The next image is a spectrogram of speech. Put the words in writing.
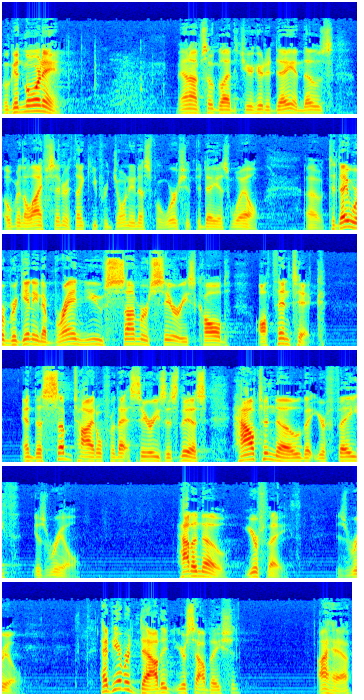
Well, good morning. Man, I'm so glad that you're here today, and those over in the Life Center, thank you for joining us for worship today as well. Uh, today, we're beginning a brand new summer series called Authentic. And the subtitle for that series is this How to Know That Your Faith is Real. How to know your faith is real. Have you ever doubted your salvation? I have.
